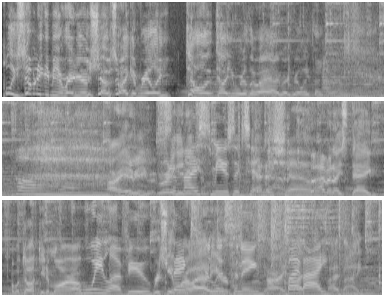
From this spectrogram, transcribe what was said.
Please, somebody give me a radio show so I can really tell tell you really I, I really think. Ah. All right, anyway, we're gonna Some get nice into- music to end the show. Have a nice day. and We'll talk to you tomorrow. We love you. Richie and Thanks Marla out for of here. listening. All right, bye bye. Bye bye.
